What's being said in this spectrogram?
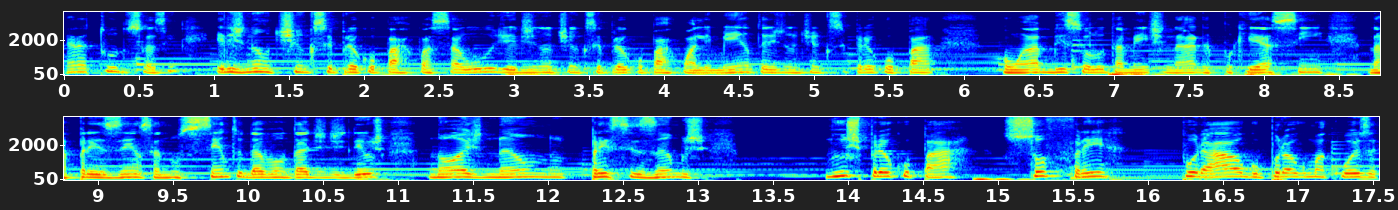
Era tudo sozinho. Eles não tinham que se preocupar com a saúde, eles não tinham que se preocupar com o alimento, eles não tinham que se preocupar com absolutamente nada, porque é assim, na presença, no centro da vontade de Deus, nós não precisamos nos preocupar, sofrer por algo, por alguma coisa,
